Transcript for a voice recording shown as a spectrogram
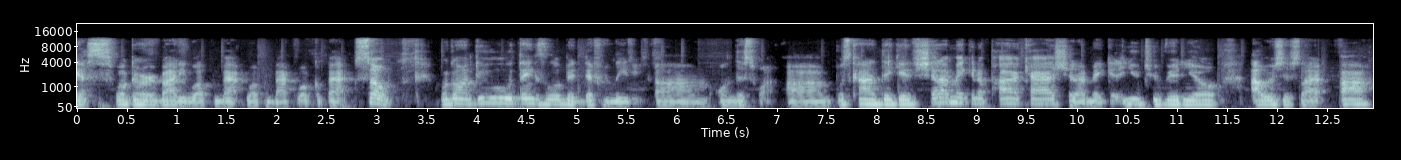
Yes, welcome everybody. Welcome back. Welcome back. Welcome back. So we're gonna do things a little bit differently um, on this one. Um, was kind of thinking, should I make it a podcast? Should I make it a YouTube video? I was just like, ah,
